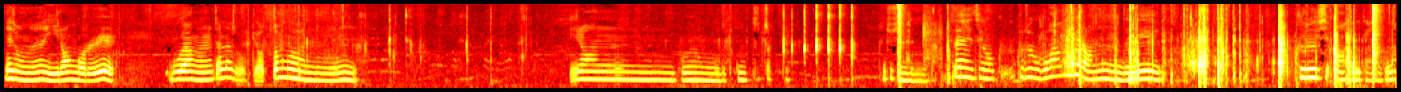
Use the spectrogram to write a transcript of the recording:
근데 저는 이런 거를 모양을 잘라줘 볼게요. 어떤 모양이냐면 이런 모양보다 조금 더 작게 해주시면 됩니다. 네, 제가 그, 리고 뭐한 소개를 안 했는데 그릇이 아 여기 아니구나.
